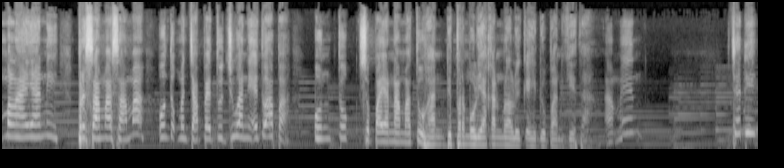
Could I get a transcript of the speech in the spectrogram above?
melayani bersama-sama untuk mencapai tujuannya itu apa? Untuk supaya nama Tuhan dipermuliakan melalui kehidupan kita. Amin. Jadi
